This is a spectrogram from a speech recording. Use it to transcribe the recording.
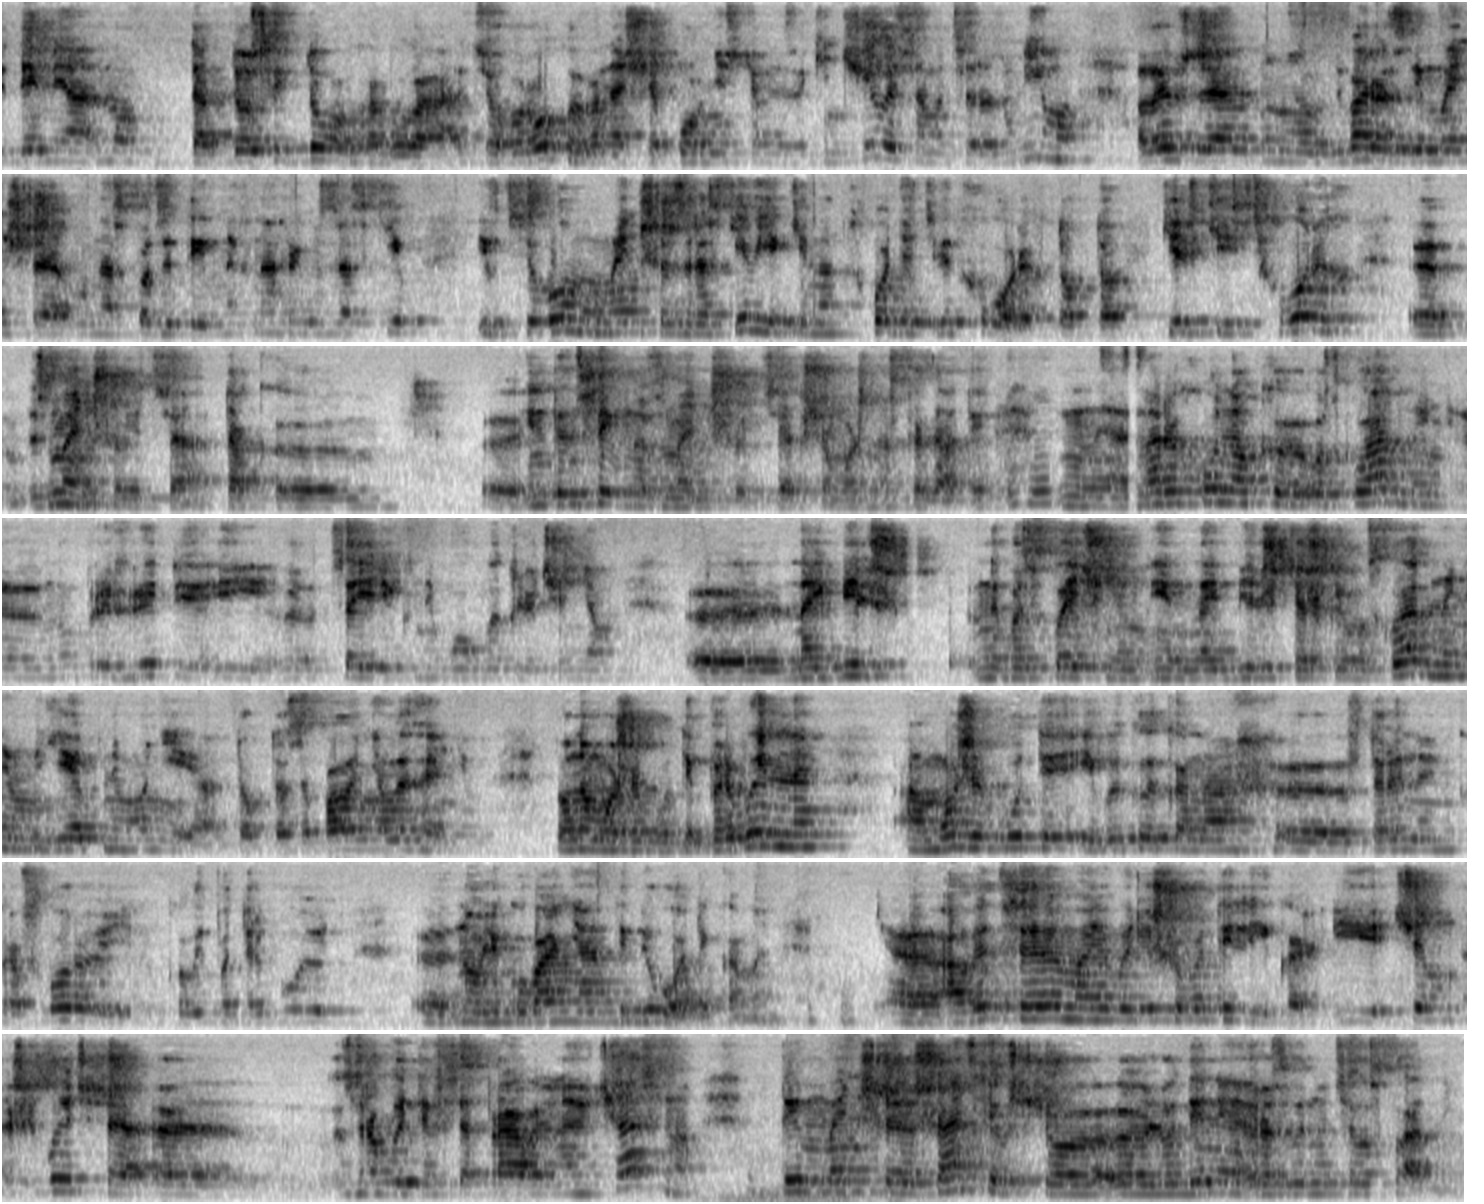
епідемія ну так досить довга була цього року. і Вона ще повністю не закінчилася. Ми це розуміємо. Але вже в два рази менше у нас позитивних на грип зразків, і в цілому менше зразків, які надходять від хворих. Тобто кількість хворих е, зменшується так. е, Інтенсивно зменшується, якщо можна сказати. М, На рахунок е, ускладнень, е, ну при грипі і е, цей рік не був виключенням. Е, Найбільш небезпечним і найбільш тяжким ускладненням є пневмонія, тобто запалення легенів. Воно може бути первинне, а може бути і викликана е, вторинною мікрофлорою, коли потребують е, ну, лікування антибіотиками. Е, Але це має вирішувати лікар. І чим швидше е, зробити все правильно і вчасно, тим менше шансів, що е, людини розвинуться ускладнення.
